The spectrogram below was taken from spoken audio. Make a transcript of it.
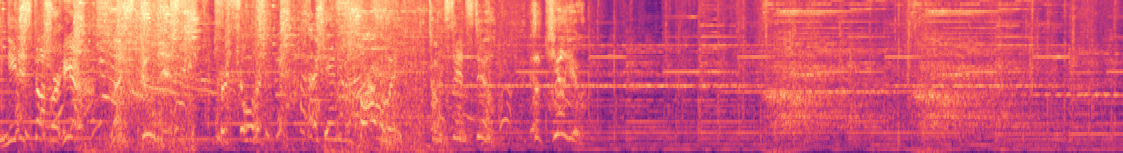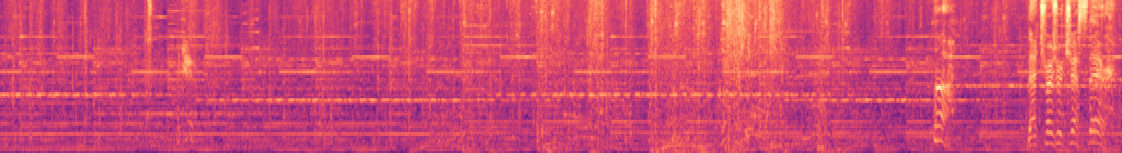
We need to stop her here! Let's do this! Her sword! I can't even follow it! Don't stand still! He'll kill you! Treasure chest there.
